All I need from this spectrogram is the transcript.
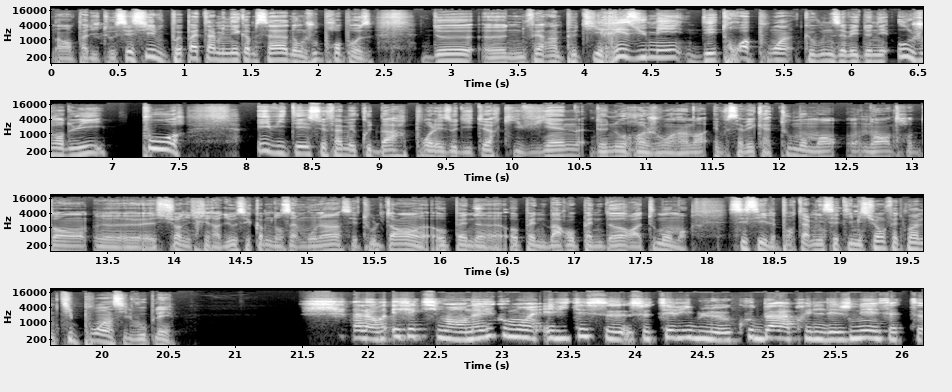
Non, pas du tout. Cécile, vous pouvez pas terminer comme ça, donc je vous propose de euh, nous faire un petit résumé des trois points que vous nous avez donnés aujourd'hui pour éviter ce fameux coup de barre pour les auditeurs qui viennent de nous rejoindre. Et vous savez qu'à tout moment, on entre dans, euh, sur Nutri Radio, c'est comme dans un moulin, c'est tout le temps open, euh, open bar, open door à tout moment. Cécile, pour terminer cette émission, faites-moi un petit point s'il vous plaît. Alors effectivement, on a vu comment éviter ce, terrible coup de barre après le déjeuner et cette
